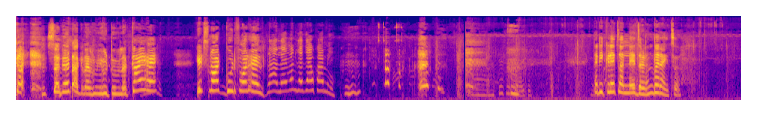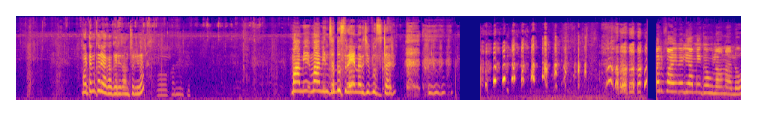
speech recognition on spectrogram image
काय? सगळं टाकणार मी युट्यूबला काय आहे? It's not good for health झालंय म्हणलं जाऊ का मी तर इकडे चाललंय जळण भरायचं. मटण करूया का घरी जाऊन चुलीवर हो करूया की. मामी मामींचं दुसरं एनर्जी बुस्टर तर फायनली आम्ही गहू लावून आलो.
